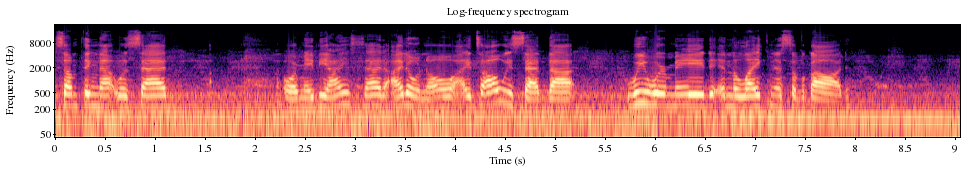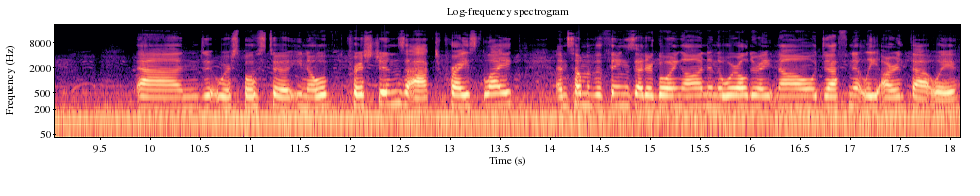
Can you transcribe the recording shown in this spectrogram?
something that was said, or maybe I said, I don't know. It's always said that we were made in the likeness of God and we're supposed to, you know, Christians act Christ like. And some of the things that are going on in the world right now definitely aren't that way.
